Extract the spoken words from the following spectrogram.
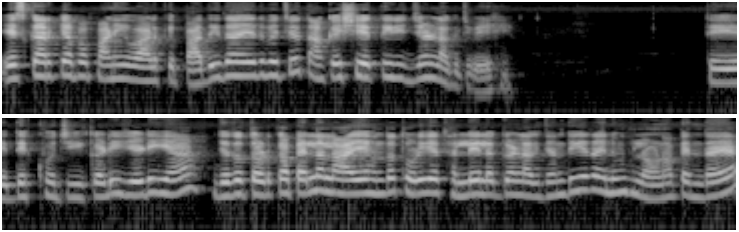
ਇਸ ਕਰਕੇ ਆਪਾਂ ਪਾਣੀ ਉਬਾਲ ਕੇ ਪਾ ਦਈਦਾ ਇਹਦੇ ਵਿੱਚ, ਤਾਂ ਕਿ ਛੇਤੀ ਰਿੱਝਣ ਲੱਗ ਜਵੇ ਇਹ। ਤੇ ਦੇਖੋ ਜੀ, ਕੜੀ ਜਿਹੜੀ ਆ, ਜਦੋਂ ਤੜਕਾ ਪਹਿਲਾਂ ਲਾਇਆ ਹੁੰਦਾ ਥੋੜੀ ਜਿਹੀ ਥੱਲੇ ਲੱਗਣ ਲੱਗ ਜਾਂਦੀ ਹੈ, ਤਾਂ ਇਹਨੂੰ ਹਿਲਾਉਣਾ ਪੈਂਦਾ ਆ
